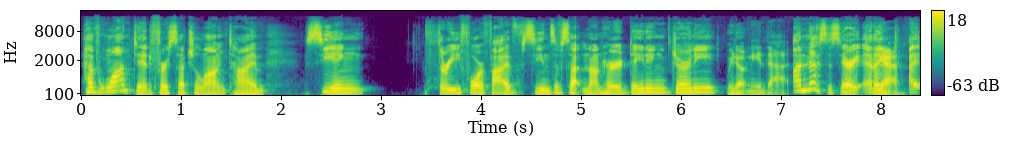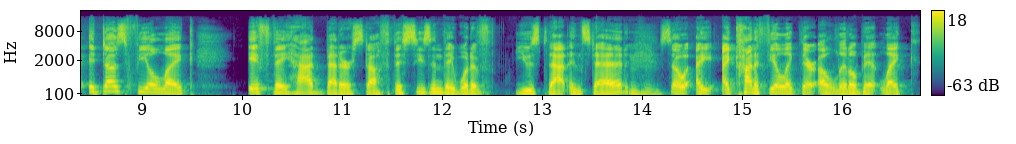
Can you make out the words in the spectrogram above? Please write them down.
have wanted for such a long time. Seeing three, four, five scenes of Sutton on her dating journey, We don't need that. unnecessary. And Yeah. I, I, it does feel like if they had better stuff this season, they would have used that instead. Mm-hmm. So I, I kind of feel like they're a little bit like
